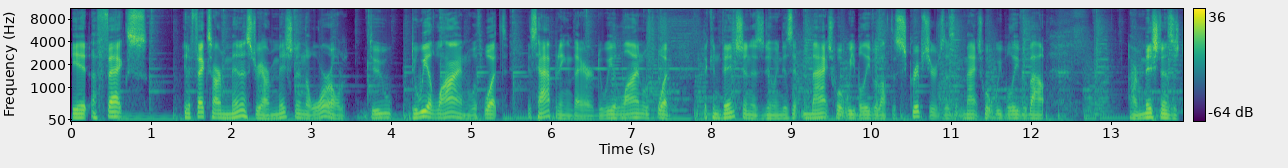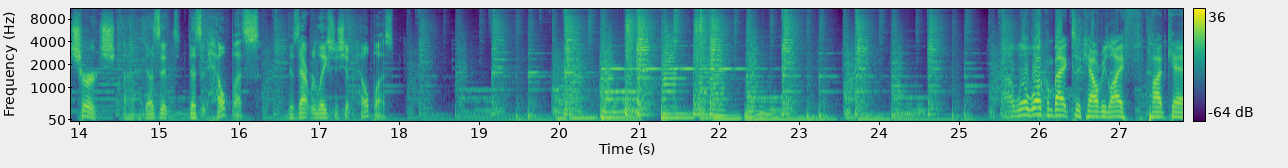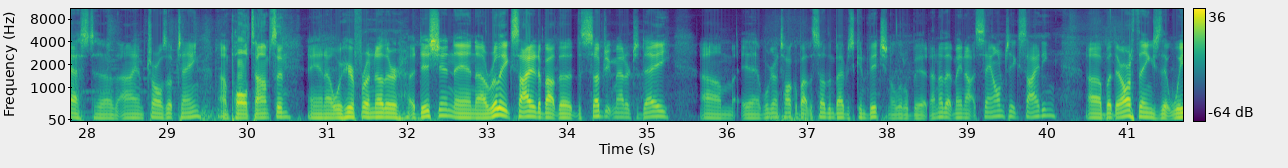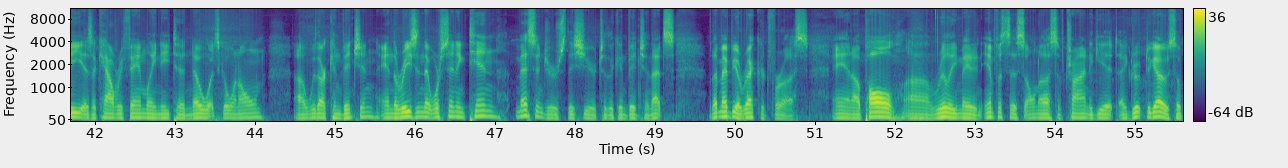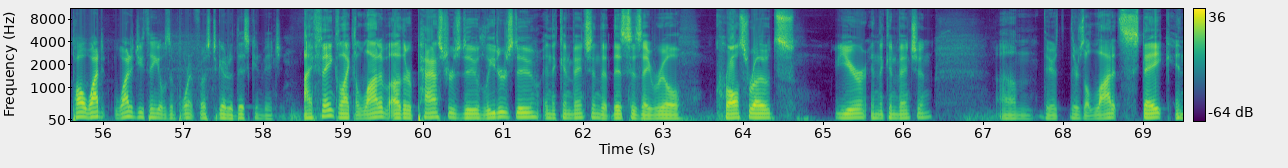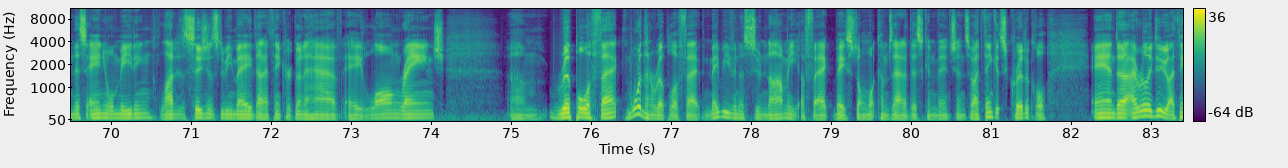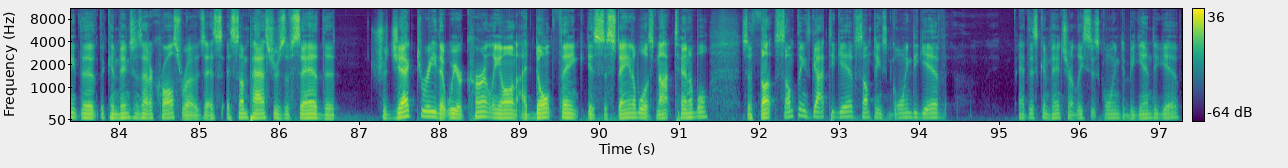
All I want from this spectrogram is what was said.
it affects it affects our ministry, our mission in the world. Do do we align with what is happening there? Do we align with what the convention is doing? Does it match what we believe about the scriptures? Does it match what we believe about our mission as a church? Uh, does it does it help us? Does that relationship help us? Uh, well, welcome back to Calvary Life Podcast. Uh, I am Charles Uptain. I'm Paul Thompson. And uh, we're here for another edition and uh, really excited about the, the subject matter today. Um, and we're going to talk about the Southern Baptist Convention a little bit. I know that may not sound exciting, uh, but there are things that we as a Calvary family need to know what's going on uh, with our convention. And the reason that we're sending 10 messengers this year to the convention, that's that may be a record for us. And uh, Paul uh, really made an emphasis on us of trying to get a group to go. So, Paul, why did, why did you think it was important for us to go to this convention? I think, like a lot of other pastors do, leaders do in the convention, that this is a real crossroads year in the convention. Um, there, there's a lot at stake in this annual meeting, a lot of decisions to be made that I think are going to have a long range um, ripple effect, more than a ripple effect, maybe even a tsunami effect based on what comes out of this convention. So I think it's critical. And uh, I really do. I think the, the convention's at a crossroads. As, as some pastors have said, the trajectory that we are currently on, I don't think is sustainable. It's not tenable. So th- something's got to give, something's going to give at this convention, or at least it's going to begin to give.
